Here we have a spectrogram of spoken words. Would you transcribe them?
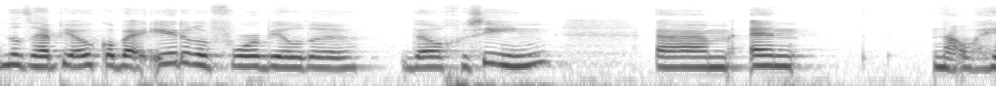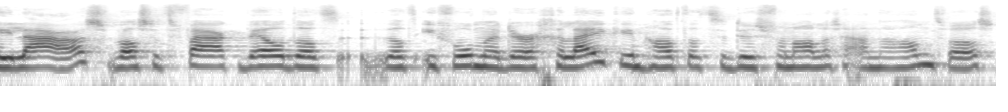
dat heb je ook al bij eerdere voorbeelden wel gezien. Um, en nou, helaas was het vaak wel dat, dat Yvonne er gelijk in had dat er dus van alles aan de hand was.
